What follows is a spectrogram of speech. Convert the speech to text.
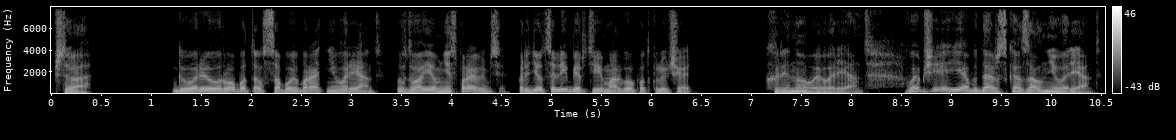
«Что?» «Говорю, роботов с собой брать не вариант. Вдвоем не справимся. Придется Либерти и Марго подключать». Хреновый вариант. Вообще, я бы даже сказал, не вариант.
